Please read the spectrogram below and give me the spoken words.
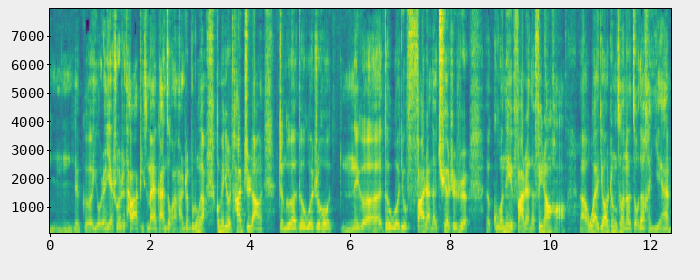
嗯，那个有人也说是他把俾斯麦赶走了，反正这不重要。后面就是他执掌整个德国之后，那个德国就发展的确实是，呃，国内发展的非常好啊，外交政策呢走得很严，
